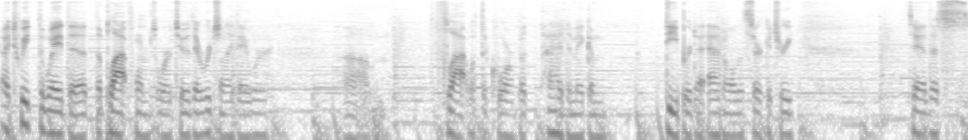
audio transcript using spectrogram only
I, I tweaked the way the, the platforms were too. They, originally they were um, flat with the core, but I had to make them deeper to add all the circuitry. So yeah, that's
